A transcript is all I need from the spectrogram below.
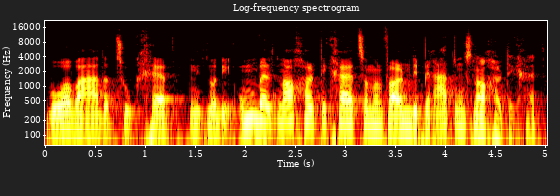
wo aber auch dazugehört nicht nur die Umweltnachhaltigkeit, sondern vor allem die Beratungsnachhaltigkeit.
